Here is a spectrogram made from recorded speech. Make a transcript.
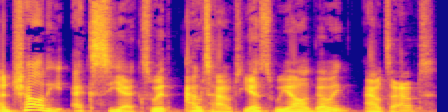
and Charli XCX with Out Out. Yes, we are going Out Out.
